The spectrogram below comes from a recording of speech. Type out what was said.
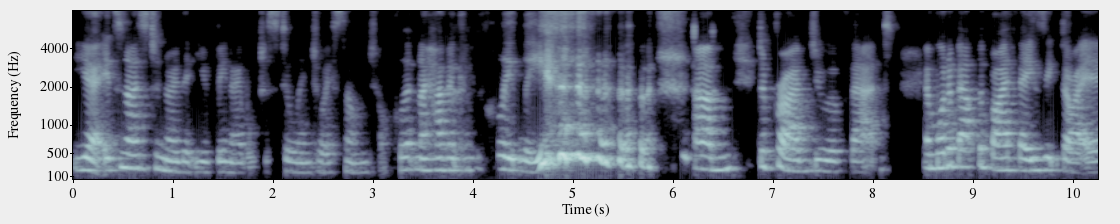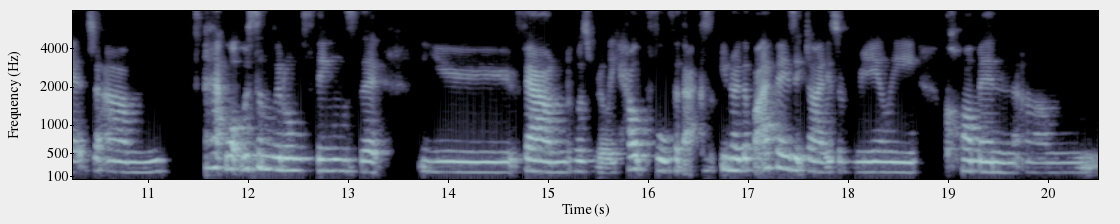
yeah, it's nice to know that you've been able to still enjoy some chocolate, and I haven't completely um, deprived you of that. And what about the biphasic diet? Um, what were some little things that you found was really helpful for that because you know the biphasic diet is a really common um,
